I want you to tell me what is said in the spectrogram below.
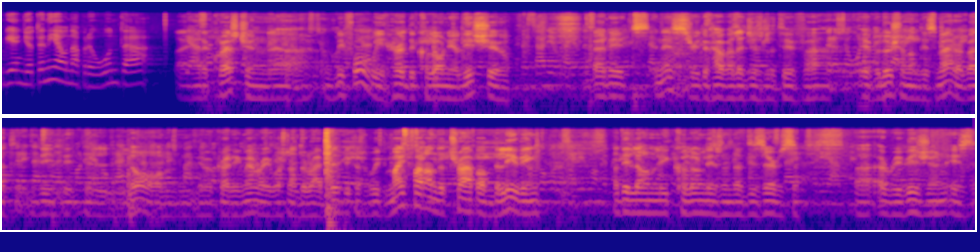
Bien, yo tenía una pregunta. I had a question uh, before we heard the colonial issue, necesario que haya un that it's necessary to have a legislative uh, evolution on this matter, but the, the, the law on democratic memory was not the right bit because we might fall on the trap of believing de colonialismo que that the only colonialism that deserves franquista y no uh, a revision is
